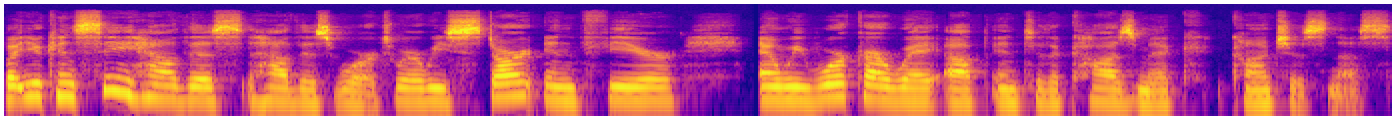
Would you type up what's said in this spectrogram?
but you can see how this how this works, where we start in fear and we work our way up into the cosmic consciousness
